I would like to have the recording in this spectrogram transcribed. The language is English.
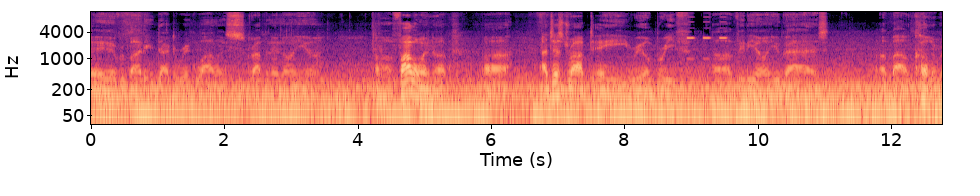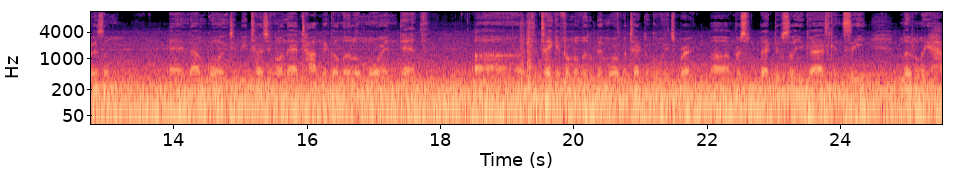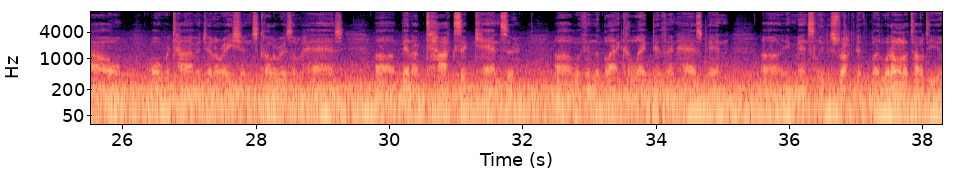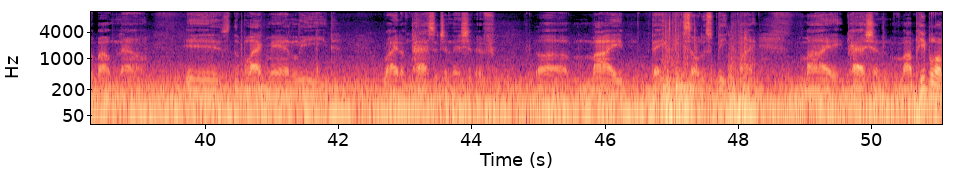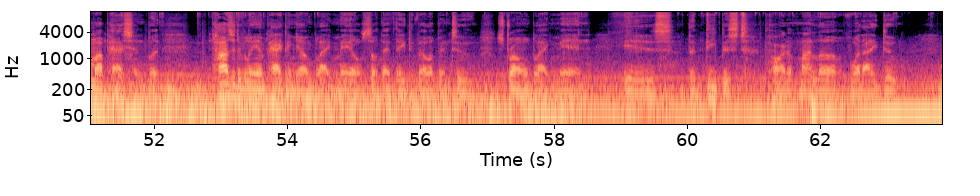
Hey everybody, Dr. Rick Wallace dropping in on you. Uh, following up, uh, I just dropped a real brief uh, video on you guys about colorism and I'm going to be touching on that topic a little more in depth uh, to take it from a little bit more of a technical uh, perspective so you guys can see literally how over time and generations colorism has uh, been a toxic cancer uh, within the black collective and has been uh, immensely destructive. But what I want to talk to you about now is the Black Man Lead Rite of Passage Initiative. Uh, my baby, so to speak, my my passion, my people are my passion, but positively impacting young black males so that they develop into strong black men is the deepest part of my love of what I do.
